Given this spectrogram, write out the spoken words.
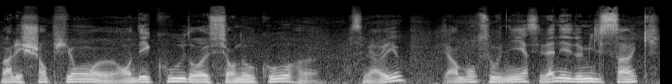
voir les champions euh, en découdre sur nos cours, euh, c'est merveilleux. J'ai un bon souvenir, c'est l'année 2005.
